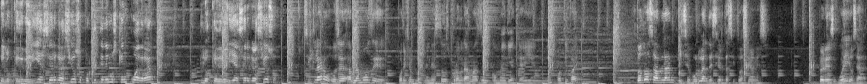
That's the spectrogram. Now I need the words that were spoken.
de lo que debería ser gracioso. porque tenemos que encuadrar lo que debería ser gracioso? Sí, claro, o sea, hablamos de, por ejemplo, en estos programas de comedia que hay en Spotify, todos hablan y se burlan de ciertas situaciones. Pero es, güey, o sea,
